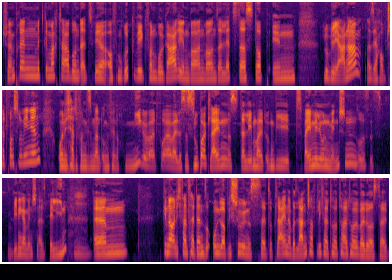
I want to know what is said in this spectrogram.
Tramprennen mitgemacht habe und als wir auf dem Rückweg von Bulgarien waren, war unser letzter Stop in Ljubljana, also der Hauptstadt von Slowenien. Und ich hatte von diesem Land ungefähr noch nie gehört vorher, weil es ist super klein. Das, da leben halt irgendwie zwei Millionen Menschen. So, das ist weniger Menschen als Berlin. Mhm. Ähm, genau, und ich fand es halt dann so unglaublich schön. Es ist halt so klein, aber landschaftlich halt total toll, weil du hast halt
